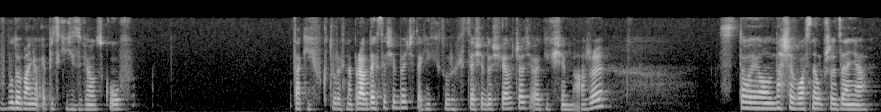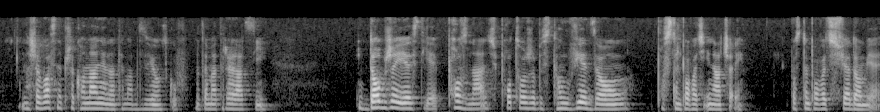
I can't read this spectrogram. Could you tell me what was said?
w budowaniu epickich związków, takich, w których naprawdę chce się być, takich, w których chce się doświadczać, o jakich się marzy, stoją nasze własne uprzedzenia, nasze własne przekonania na temat związków, na temat relacji. I dobrze jest je poznać po to, żeby z tą wiedzą postępować inaczej, postępować świadomie.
